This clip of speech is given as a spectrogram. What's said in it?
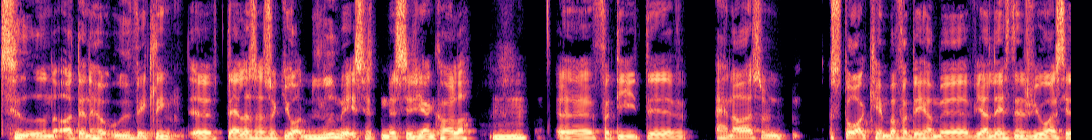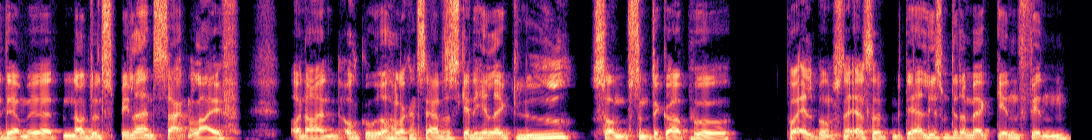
tiden og den her udvikling, øh, Dallas også har gjort lydmæssigt med Cillian Collar. mm, Øh, fordi det, han er også en, stor kæmper for det her med, vi har læst en interview, og han siger det her med, at når du spiller en sang live, og når han går ud og holder koncerter, så skal det heller ikke lyde, som, som det gør på, på albumsene. Altså, det er ligesom det der med at genfinde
